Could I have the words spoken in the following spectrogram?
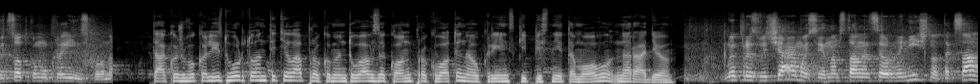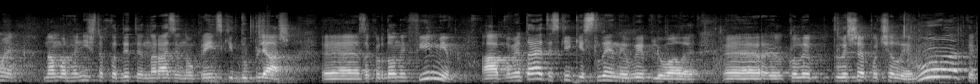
відсотком українського. Також вокаліст гурту Антитіла прокоментував закон про квоти на українські пісні та мову на радіо. Ми призвичаємося і нам стане це органічно, так само як нам органічно ходити наразі на український дубляж е, закордонних фільмів. А пам'ятаєте, скільки слини виплювали, е, коли лише почали? Вот, як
